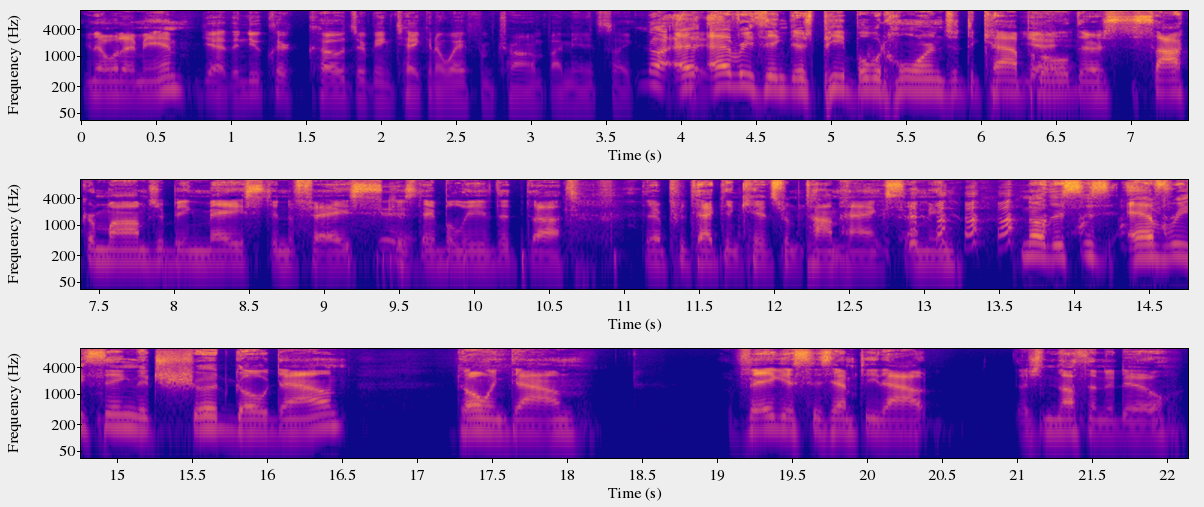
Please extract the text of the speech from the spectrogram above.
You know what I mean? Yeah, the nuclear codes are being taken away from Trump. I mean, it's like No, everything. There's people with horns at the Capitol. Yeah, yeah. There's soccer moms are being maced in the face because Yeah. they believe that uh, they're protecting kids from Tom Hanks. I mean, no, this is everything that should go down, going down. Vegas is emptied out. There's nothing to do.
